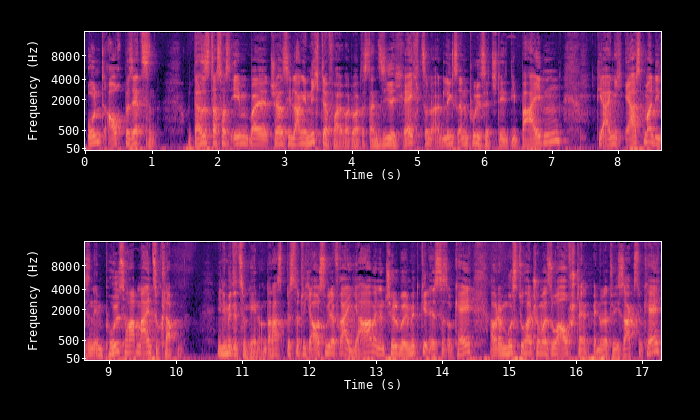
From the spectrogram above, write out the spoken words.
und auch besetzen. Das ist das, was eben bei Chelsea lange nicht der Fall war. Du hattest dann Ziyech rechts und links einen Pulisic. Die, die beiden, die eigentlich erstmal diesen Impuls haben, einzuklappen in die Mitte zu gehen. Und dann hast, bist du natürlich außen wieder frei. Ja, wenn ein Chilwell mitgeht, ist das okay, aber dann musst du halt schon mal so aufstellen. Wenn du natürlich sagst, okay,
